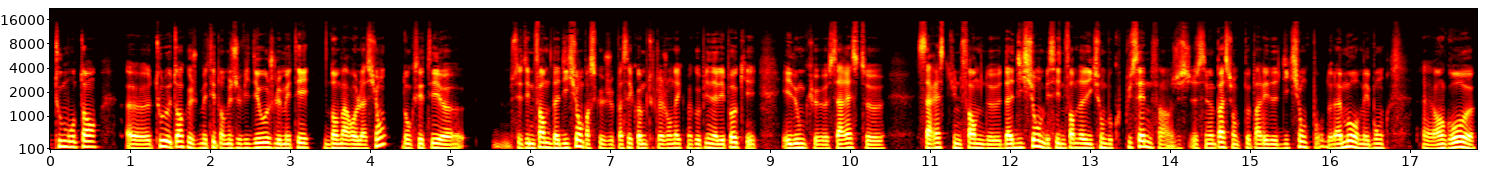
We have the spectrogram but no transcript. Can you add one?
tout mon temps, tout le temps que je mettais dans mes jeux vidéo, je le mettais dans ma relation. Donc c'était c'était une forme d'addiction parce que je passais même toute la journée avec ma copine à l'époque et, et donc ça reste ça reste une forme d'addiction, mais c'est une forme d'addiction beaucoup plus saine. Enfin, je, je, sais même pas si on peut parler d'addiction pour de l'amour, mais bon, euh, en gros, euh,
